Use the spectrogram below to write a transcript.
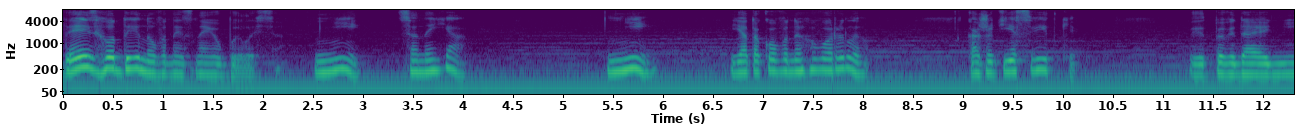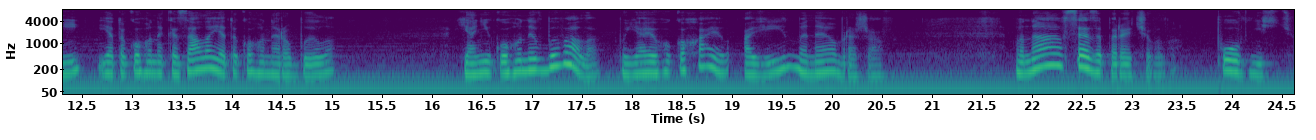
Десь годину вони з нею билися. Ні, це не я. Ні, я такого не говорила. Кажуть, є свідки. Відповідає, ні, я такого не казала, я такого не робила. Я нікого не вбивала, бо я його кохаю, а він мене ображав. Вона все заперечувала повністю.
